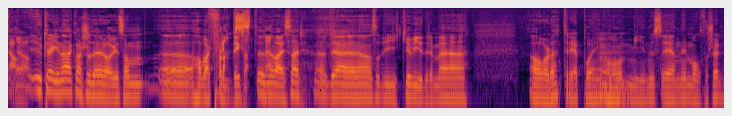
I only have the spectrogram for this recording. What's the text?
Ja. Ukraina er kanskje det laget som uh, har vært heldigst underveis her. Eh, Det altså, de gikk jo videre med hva var det, tre poeng Mm. og minus én i målforskjell.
